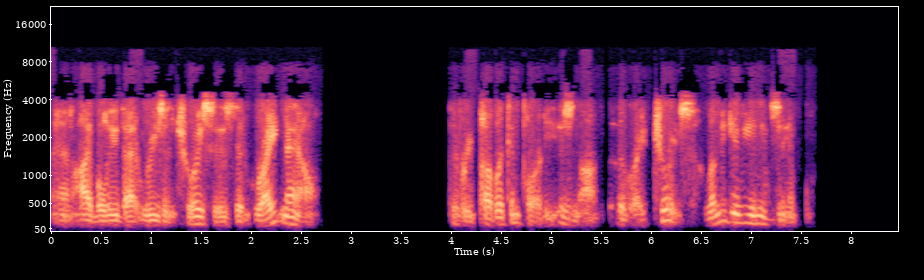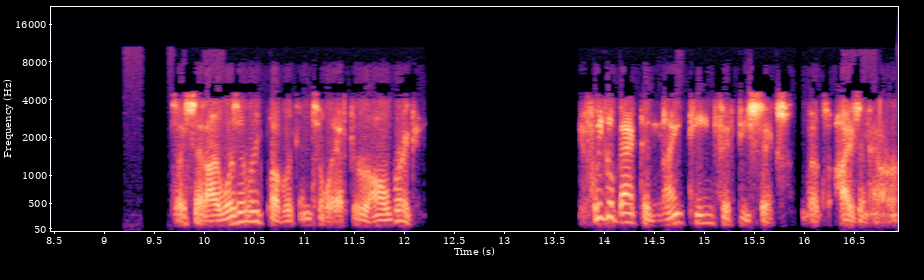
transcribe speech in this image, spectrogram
And I believe that reasoned choice is that right now, the Republican Party is not the right choice. Let me give you an example. As I said, I was a Republican until after Ronald Reagan. If we go back to 1956, that's Eisenhower,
